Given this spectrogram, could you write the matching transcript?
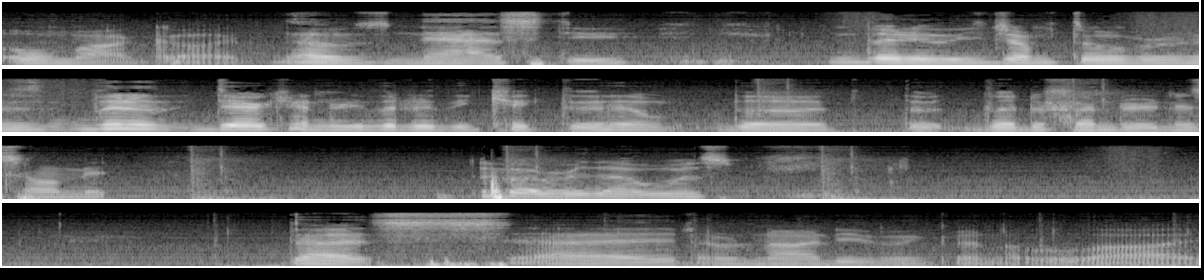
oh my god, that was nasty. Literally jumped over him. Literally, Derrick Henry literally kicked the, hel- the the the defender in his helmet. Whoever that was. That's sad. I'm not even gonna lie.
